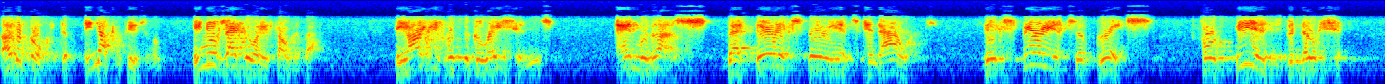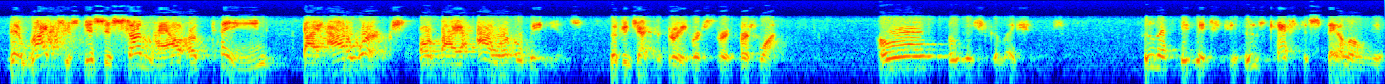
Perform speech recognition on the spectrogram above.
Other folks do. He's not confusing them. He knew exactly what he was talking about. He argues with the Galatians and with us that their experience and ours, the experience of grace, forbids the notion that righteousness is somehow obtained by our works or by our obedience. Look in chapter 3, verse, 3, verse 1. Oh, foolish Galatians, who hath bewitched you? Who's cast a spell on you?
